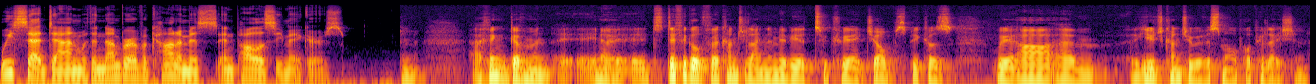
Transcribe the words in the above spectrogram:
we sat down with a number of economists and policymakers. I think government, you know, it's difficult for a country like Namibia to create jobs because we are um, a huge country with a small population.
